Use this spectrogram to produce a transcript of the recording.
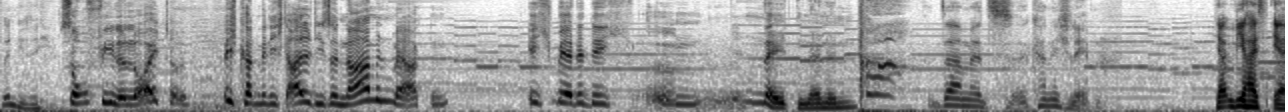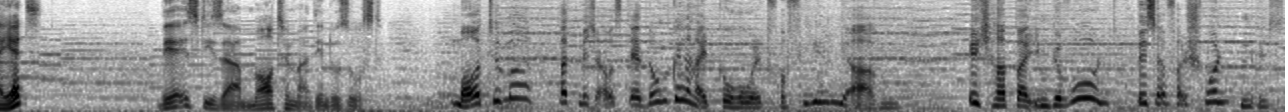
Würden die sich? So viele Leute. Ich kann mir nicht all diese Namen merken. Ich werde dich, ähm, Nate nennen. Damit kann ich leben. Ja, und wie heißt er jetzt? Wer ist dieser Mortimer, den du suchst? Mortimer hat mich aus der Dunkelheit geholt vor vielen Jahren. Ich habe bei ihm gewohnt, bis er verschwunden ist.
